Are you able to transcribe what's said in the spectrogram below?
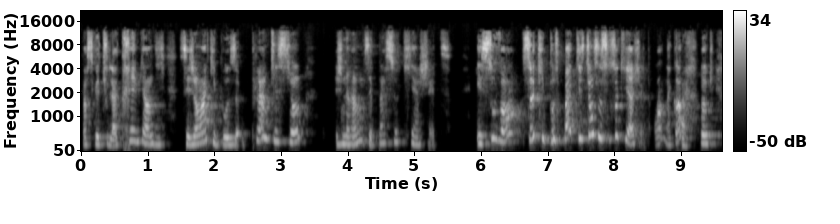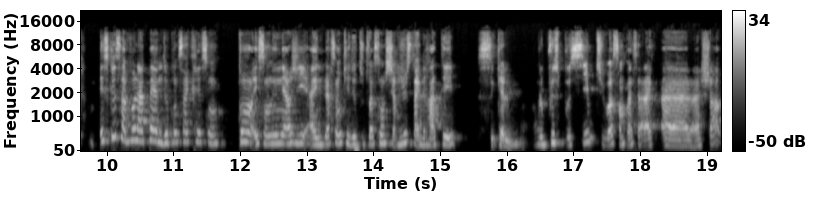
parce que tu l'as très bien dit. Ces gens-là qui posent plein de questions, généralement, c'est pas ceux qui achètent. Et souvent, ceux qui posent pas de questions, ce sont ceux qui achètent. Hein, D'accord Donc, est-ce que ça vaut la peine de consacrer son temps et son énergie à une personne qui, de toute façon, cherche juste à gratter ce qu'elle le plus possible, tu vois, sans passer à l'achat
